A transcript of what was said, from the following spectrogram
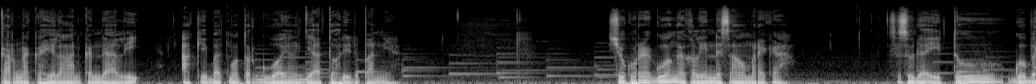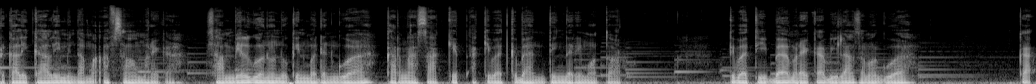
karena kehilangan kendali akibat motor gue yang jatuh di depannya. Syukurnya gue gak kelindes sama mereka. Sesudah itu, gue berkali-kali minta maaf sama mereka. Sambil gue nundukin badan gue karena sakit akibat kebanting dari motor. Tiba-tiba mereka bilang sama gue, Kak,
